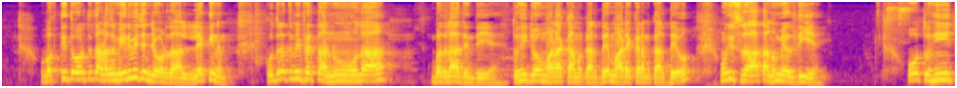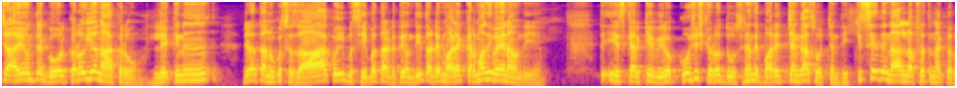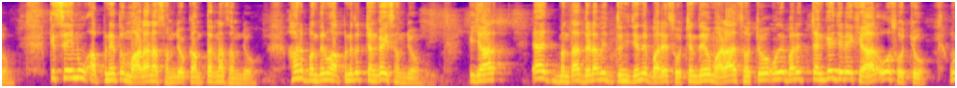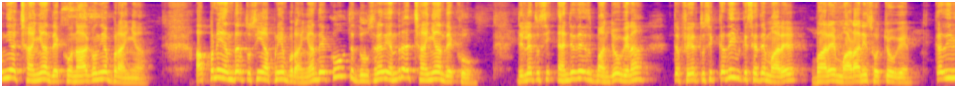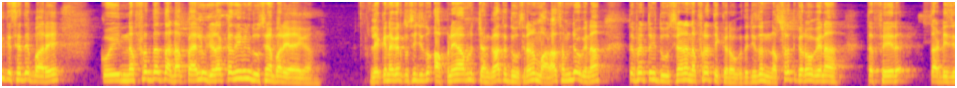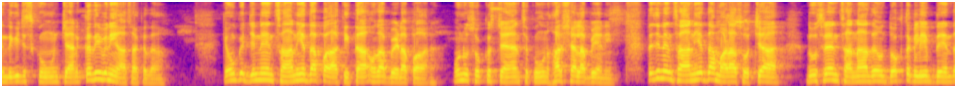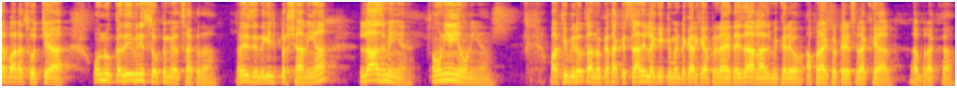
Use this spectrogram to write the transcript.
ਵਕਤੀ ਤੌਰ ਤੇ ਤੁਹਾਡਾ ਜ਼ਮੀਰ ਵੀ ਝੰਜੋੜਦਾ, ਲੇਕਿਨ ਕੁਦਰਤ ਵੀ ਫਿਰ ਤੁਹਾਨੂੰ ਉਹਦਾ ਬਦਲਾ ਦਿੰਦੀ ਹੈ। ਤੁਸੀਂ ਜੋ ਮਾੜਾ ਕੰਮ ਕਰਦੇ, ਮਾੜੇ ਕਰਮ ਕਰਦੇ ਹੋ, ਉਹਦੀ ਸਜ਼ਾ ਤੁਹਾਨੂੰ ਮਿਲਦੀ ਹੈ। ਉਹ ਤੁਸੀਂ ਚਾਹੇ ਉਹਨਾਂ ਤੇ ਗੌਰ ਕਰੋ ਜਾਂ ਨਾ ਕਰੋ, ਲੇਕਿਨ ਜਿਹੜਾ ਤੁਹਾਨੂੰ ਕੋਈ ਸਜ਼ਾ, ਕੋਈ ਮੁਸੀਬਤ ਤੁਹਾਡੇ ਤੇ ਹੁੰਦੀ, ਤੁਹਾਡੇ ਮਾੜੇ ਕਰਮਾਂ ਦੀ ਵਜ੍ਹਾ ਨਾਲ ਹੁੰਦੀ ਹੈ। ਤੇ ਇਸ ਕਰਕੇ ਵੀਰੋ ਕੋਸ਼ਿਸ਼ ਕਰੋ ਦੂਸਰਿਆਂ ਦੇ ਬਾਰੇ ਚੰਗਾ ਸੋਚਣ ਦੀ, ਕਿਸੇ ਦੇ ਨਾਲ ਨਫ਼ਰਤ ਨਾ ਕਰੋ। ਕਿਸੇ ਨੂੰ ਆਪਣੇ ਤੋਂ ਮਾੜਾ ਨਾ ਸਮਝੋ, ਕਮਤਰ ਨਾ ਸਮਝੋ। ਹਰ ਬੰਦੇ ਨੂੰ ਆਪਣੇ ਤੋਂ ਚੰਗਾ ਹੀ ਸਮਝੋ। ਕਿ ਯਾਰ, ਇਹ ਬੰਦਾ ਜਿਹੜਾ ਵੀ ਤੁਸੀਂ ਜਿਹਦੇ ਬਾਰੇ ਸੋਚਣ ਦੇ ਉਹ ਮਾੜਾ ਸੋਚੋ, ਉਹਦੇ ਬਾਰੇ ਚੰਗੇ ਜਿਹੜੇ ਖਿਆਲ, ਉਹ ਸੋਚੋ। ਉਹਦੀਆਂ ਅੱਛਾਈਆਂ ਦੇਖੋ ਨਾ ਕਿ ਉਹਦੀਆਂ ਬੁਰਾਈਆਂ। ਆਪਣੇ ਅੰਦਰ ਤੁਸੀਂ ਆਪਣੀਆਂ ਬੁਰਾਈਆਂ ਦੇਖੋ ਤੇ ਦੂਸਰਿਆਂ ਦੇ ਅੰਦਰ ਅੱਛਾਈਆਂ ਦੇਖੋ। ਜਿੱਲੇ ਤੁਸੀਂ ਇੰਜ ਦੇ ਬਣ ਜਾਓਗੇ ਨਾ ਤੇ ਫਿਰ ਤੁਸੀਂ ਕਦੀ ਵੀ ਕਿਸੇ ਦੇ ਮਾਰੇ, ਬਾਰੇ ਮਾੜਾ ਨਹੀਂ ਸੋਚੋਗੇ। ਕਦੀ ਵੀ ਕਿਸੇ ਦੇ ਬਾਰੇ ਕੋਈ ਨਫ਼ਰਤ ਦਾ ਤੁਹਾਡਾ ਪਹਿਲੂ ਜਿਹੜਾ ਕਦੀ ਵੀ ਨਹੀਂ ਦੂਸਰਿਆਂ ਬਾਰੇ ਆਏਗਾ। ਲੇਕਿਨ ਅਗਰ ਤੁਸੀਂ ਜਦੋਂ ਆਪਣੇ ਆਪ ਨੂੰ ਚੰਗਾ ਤੇ ਦੂਸਰਿਆਂ ਨੂੰ ਮਾੜਾ ਸਮਝੋਗੇ ਨਾ, ਤੇ ਫਿਰ ਤੁਸੀਂ ਦੂਸਰਿਆਂ ਨਾਲ ਨਫ਼ਰਤ ਹੀ ਕਰੋਗੇ। ਤੇ ਜਦੋਂ ਨਫ਼ਰਤ ਕਰੋਗੇ ਨਾ, ਤਾਂ ਫਿਰ ਤੁਹਾਡੀ ਜ਼ਿੰਦਗੀ 'ਚ ਸਕੂਨ, ਚੈਨ ਕਦੀ ਵੀ ਨਹੀਂ ਆ ਸਕਦਾ। ਕਿਉਂਕਿ ਜਿਨੇ ਇਨਸਾਨੀਅਤ ਦਾ ਭਲਾ ਕੀਤਾ, ਉਹਦਾ ਬੇੜਾ ਪਾਰ। ਉਹਨੂੰ ਸੁੱਖ ਚੈਨ ਸਕੂਨ ਹਰ ਸ਼ੈ ਲੱਭਿਆ ਨਹੀਂ ਤੇ ਜਿਹਨੇ ਇਨਸਾਨੀਅਤ ਦਾ ਮਾੜਾ ਸੋਚਿਆ, ਦੂਸਰੇ ਇਨਸਾਨਾਂ ਦੇ ਦੁੱਖ, ਤਕਲੀਫ ਦੇਣ ਦਾ ਬਾਰੇ ਸੋਚਿਆ, ਉਹਨੂੰ ਕਦੀ ਵੀ ਨਹੀਂ ਸੁੱਖ ਮਿਲ ਸਕਦਾ। ਉਹਦੀ ਜ਼ਿੰਦਗੀ 'ਚ ਪਰੇਸ਼ਾਨੀਆਂ ਲਾਜ਼ਮੀ ਹੈ ਆਉਣੀਆਂ ਹੀ ਆਉਣੀਆਂ। ਬਾਕੀ ਵੀਰੋ, ਤੁਹਾਨੂੰ ਕਥਾ ਕਿਸ ਤਰ੍ਹਾਂ ਦੀ ਲੱਗੀ? ਕਮੈਂਟ ਕਰਕੇ ਆਪਣੀ ਰਾਏ ਦਾ ਇਜ਼ਹਾਰ ਲਾਜ਼ਮੀ ਕਰਿਓ। ਆਪਣਾ ਕਿਉਟੇਸ ਰੱਖਿਆ ਰੱਬ ਰੱਖਾ।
